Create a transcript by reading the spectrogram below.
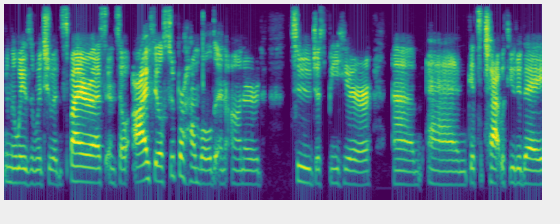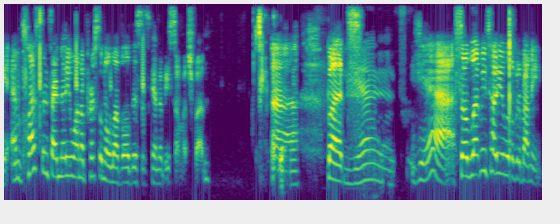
and the ways in which you inspire us. And so I feel super humbled and honored to just be here um, and get to chat with you today. And plus, since I know you on a personal level, this is going to be so much fun. Uh, but yes, yeah. So let me tell you a little bit about me.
